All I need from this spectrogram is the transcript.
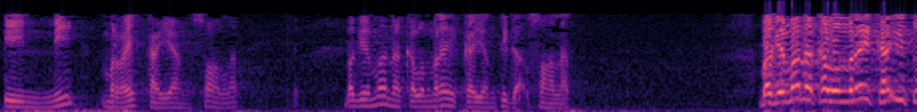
Ini mereka yang salat. Bagaimana kalau mereka yang tidak salat? Bagaimana kalau mereka itu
